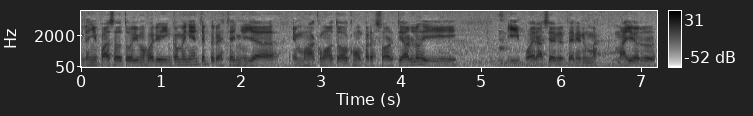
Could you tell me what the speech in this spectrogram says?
El año pasado tuvimos varios inconvenientes, pero este año ya hemos acomodado todo como para sortearlos y, y poder hacer, tener más, mayor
